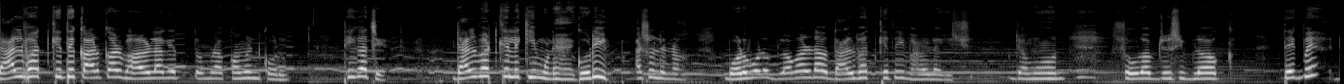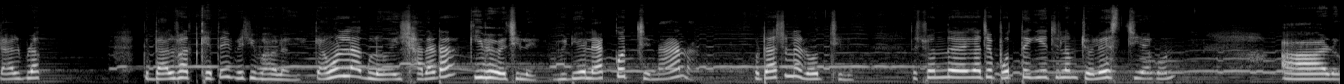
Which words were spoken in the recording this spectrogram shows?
ডাল ভাত খেতে কার কার ভালো লাগে তোমরা কমেন্ট করো। ঠিক আছে? ডাল ভাত খেলে কি মনে হয়? গরিব? আসলে না। বড় বড় ব্লগাররাও ডাল ভাত খেতেই ভালো লাগে। যেমন সৌরভ যোশী ব্লগ। দেখবে ডাল ব্লগ, ডাল ভাত খেতেই বেশি ভালো লাগে। কেমন লাগল এই সাদাটা? কি ভেবেছিলে? ভিডিও ল্যাক করছে? না না। ওটা আসলে রোদ ছিল। তো সন্ধে হয়ে গেছে, পড়তে গিয়েছিলাম, চলে এসেছি এখন। আর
